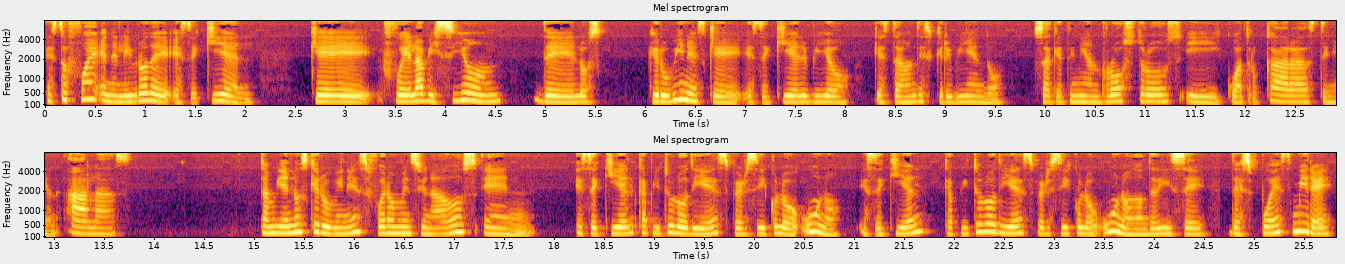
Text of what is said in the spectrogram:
Esto fue en el libro de Ezequiel, que fue la visión de los querubines que Ezequiel vio que estaban describiendo, o sea, que tenían rostros y cuatro caras, tenían alas. También los querubines fueron mencionados en Ezequiel capítulo 10, versículo 1. Ezequiel capítulo 10, versículo 1, donde dice, Después miré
